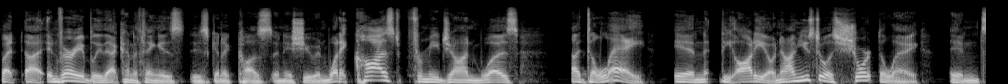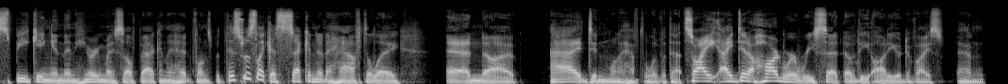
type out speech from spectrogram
But uh, invariably, that kind of thing is is going to cause an issue. And what it caused for me, John, was a delay in the audio. Now I'm used to a short delay in speaking and then hearing myself back in the headphones, but this was like a second and a half delay, and uh, I didn't want to have to live with that. So I, I did a hardware reset of the audio device, and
